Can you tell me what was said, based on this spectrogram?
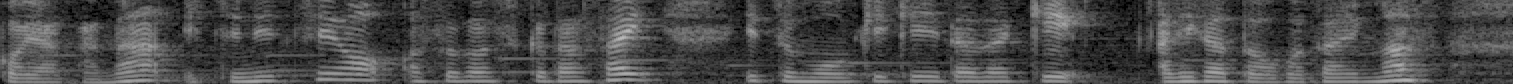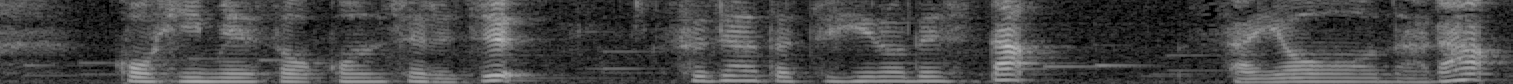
健やかな一日をお過ごしください。いつもお聴きいただきありがとうございます。コーヒー瞑想コンシェルジュスジャータ千尋でした。さようなら。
